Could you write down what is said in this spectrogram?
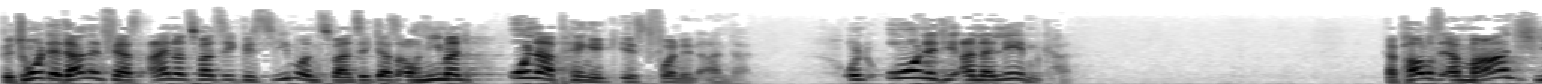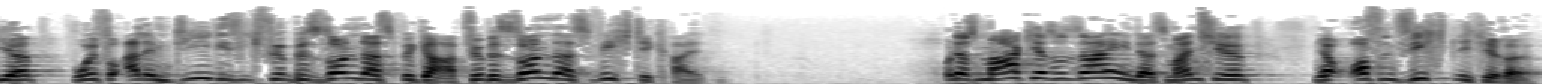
betont er dann in Vers 21 bis 27, dass auch niemand unabhängig ist von den anderen und ohne die anderen leben kann. Herr Paulus ermahnt hier wohl vor allem die, die sich für besonders begabt, für besonders wichtig halten. Und das mag ja so sein, dass manche ja offensichtlichere,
